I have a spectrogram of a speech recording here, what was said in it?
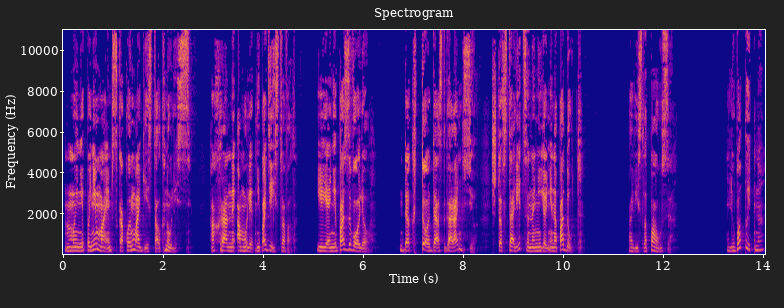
Мы не понимаем, с какой магией столкнулись. Охранный амулет не подействовал. И я не позволю. Да кто даст гарантию, что в столице на нее не нападут?» Повисла пауза. «Любопытно»,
